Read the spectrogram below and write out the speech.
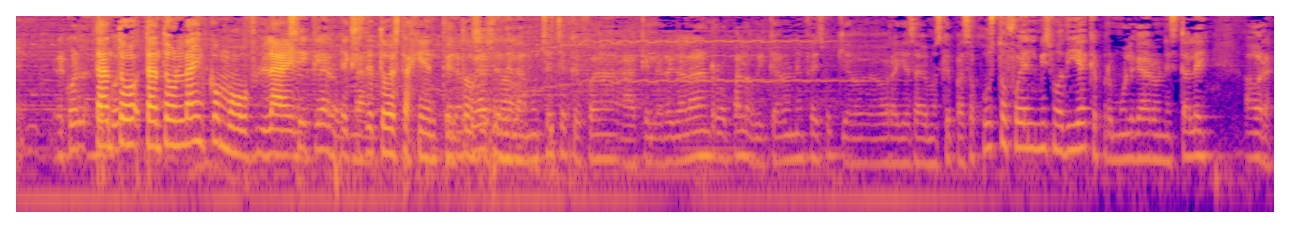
recuerda- tanto tanto online como offline Sí, claro, existe claro. toda esta gente. Pero Entonces acuérdate de no. la muchacha que fue a, a que le regalaran ropa, la ubicaron en Facebook y ahora ya sabemos qué pasó. Justo fue el mismo día que promulgaron esta ley. Ahora,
